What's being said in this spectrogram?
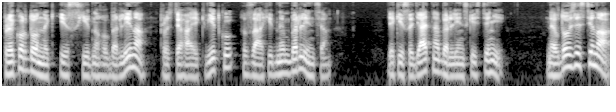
Прикордонник із східного Берліна простягає квітку західним берлінцям, які сидять на берлінській стіні. Невдовзі стіна,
